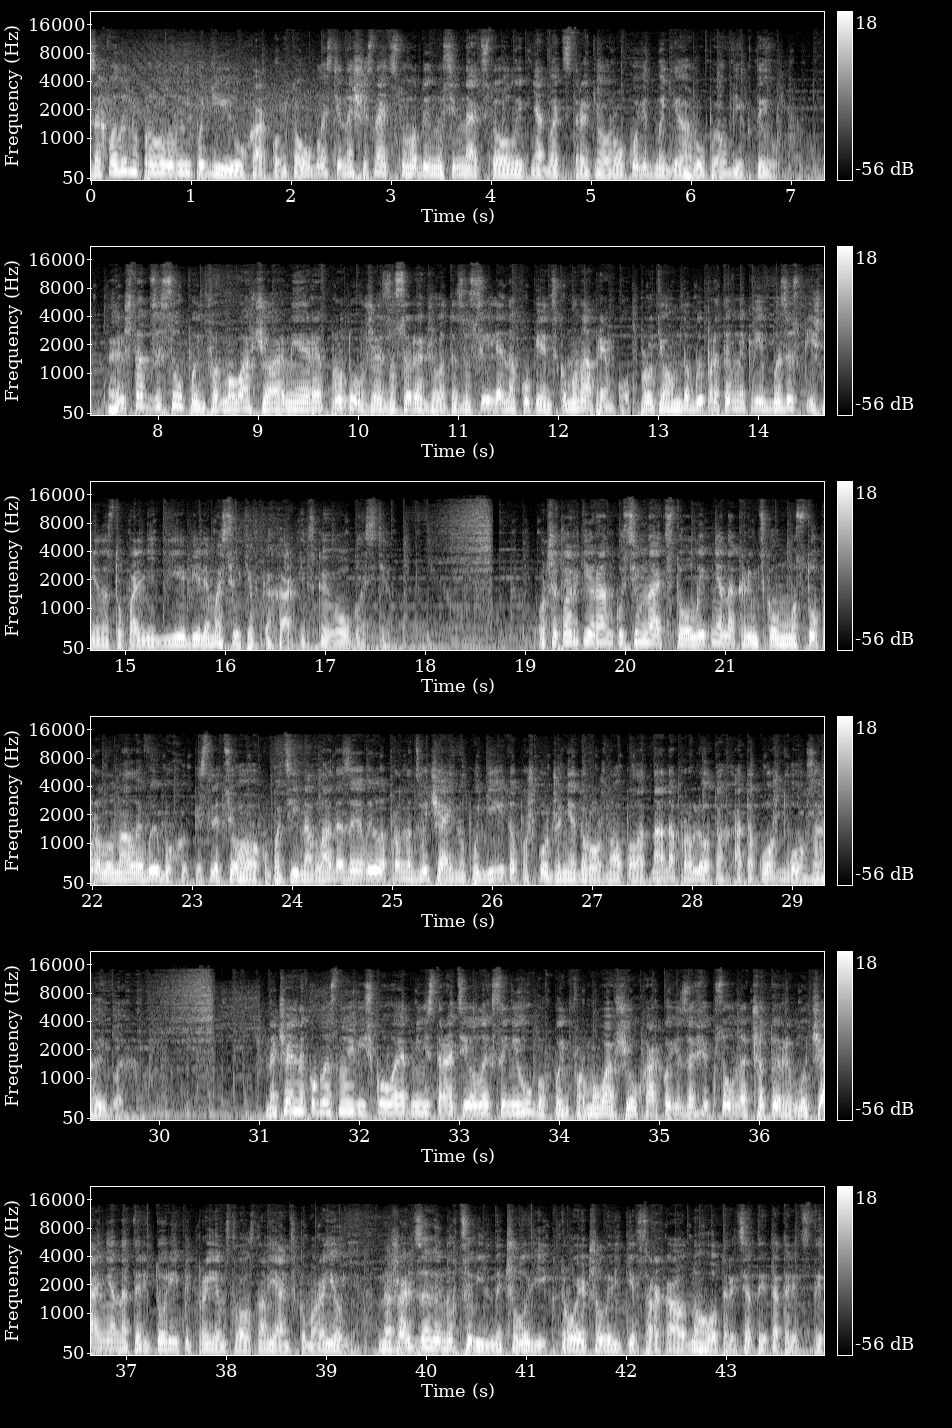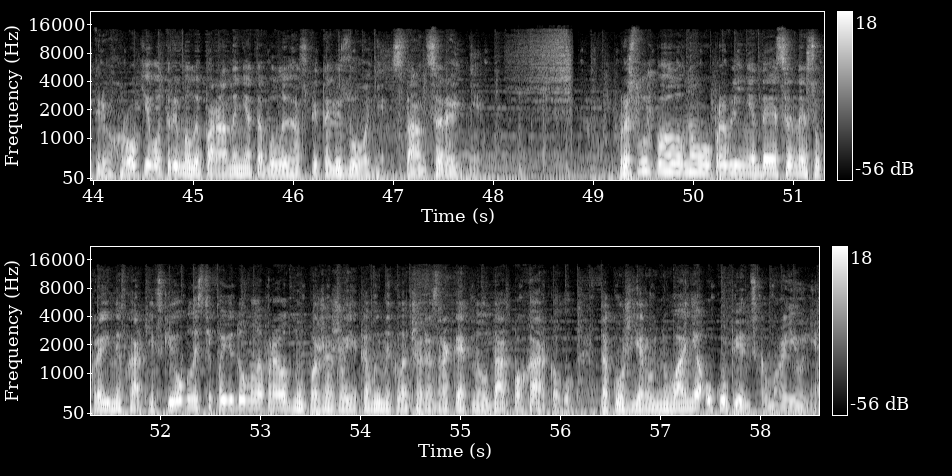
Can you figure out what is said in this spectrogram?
За хвилину про головні події у Харкові та області на 16 годину 17 липня 23 року від медіагрупи Об'єктив. Генштаб ЗСУ поінформував, що армія РФ продовжує зосереджувати зусилля на Куп'янському напрямку. Протягом доби противник вів безуспішні наступальні дії біля Масютівки Харківської області. О четвертій ранку 17 липня на Кримському мосту пролунали вибухи. Після цього окупаційна влада заявила про надзвичайну подію та пошкодження дорожнього полотна на прольотах, а також двох загиблих. Начальник обласної військової адміністрації Олег Синігубов поінформував, що у Харкові зафіксовано чотири влучання на території підприємства в Основ'янському районі. На жаль, загинув цивільний чоловік. Троє чоловіків 41, 30 та 33 років отримали поранення та були госпіталізовані. Стан середній. Прес-служба головного управління ДСНС України в Харківській області повідомила про одну пожежу, яка виникла через ракетний удар по Харкову. Також є руйнування у Куп'янському районі.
